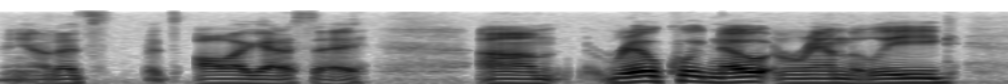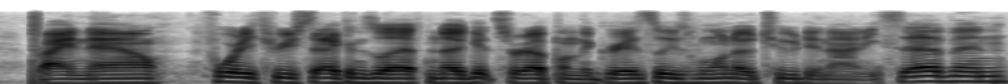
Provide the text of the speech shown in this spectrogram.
You know that's that's all I gotta say. Um, real quick note around the league right now. 43 seconds left. Nuggets are up on the Grizzlies 102 to 97.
